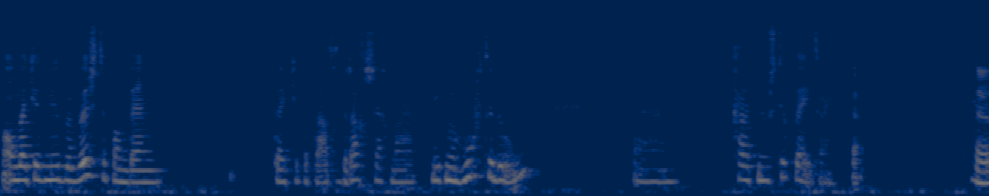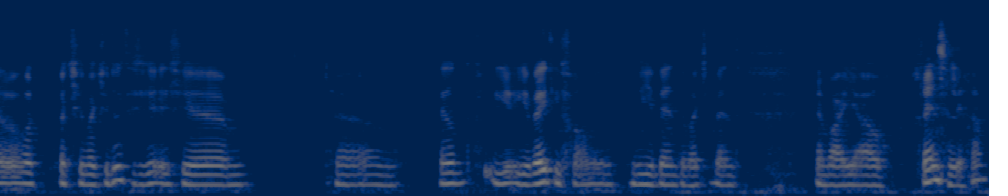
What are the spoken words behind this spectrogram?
Maar omdat je er nu bewust van bent dat je bepaald gedrag zeg maar niet meer hoeft te doen, eh, gaat het nu een stuk beter. Eh, wat, wat, je, wat je doet is je, is je, ehm, heel, je, je weet iets van wie je bent en wat je bent en waar jouw grenzen liggen.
